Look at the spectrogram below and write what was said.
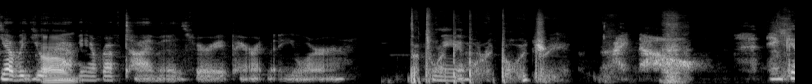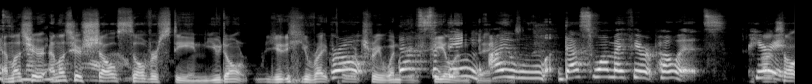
Yeah, but you were um, having a rough time. It was very apparent that you were. That's why people write poetry. I know. Unless you're unless you're. Shel Silverstein, you don't you, you write Bro, poetry when you're That's the feeling thing. things. I that's one of my favorite poets. Uh, Period. Shel,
